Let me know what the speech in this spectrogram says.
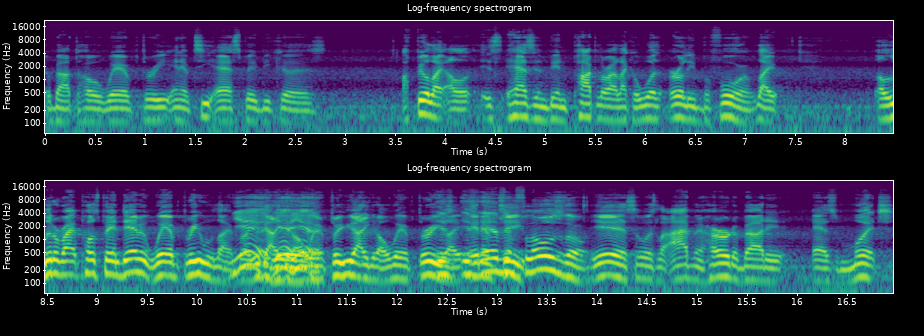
about the whole Web three NFT aspect because I feel like it hasn't been popular like it was early before. Like a little right post pandemic, Web three was like, bro, you gotta yeah, get on yeah. Web three. You gotta get on Web three. It's, like it's NFT. ebbs and flows though. Yeah, so it's like I haven't heard about it as much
